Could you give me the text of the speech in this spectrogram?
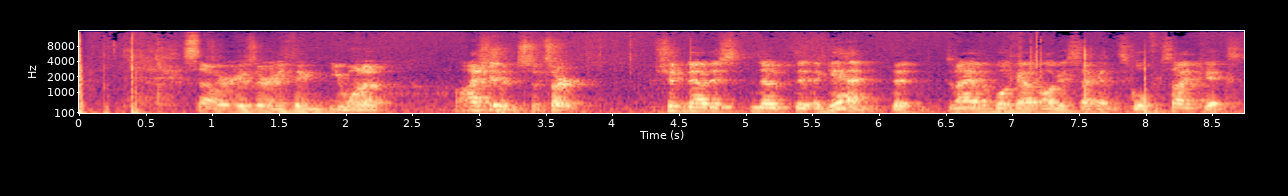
Is, there, So is there anything you want to I should- mention since our Should notice note that again that, that I have a book out August second, School for Sidekicks.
